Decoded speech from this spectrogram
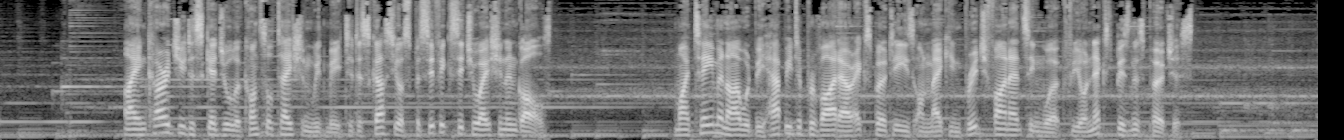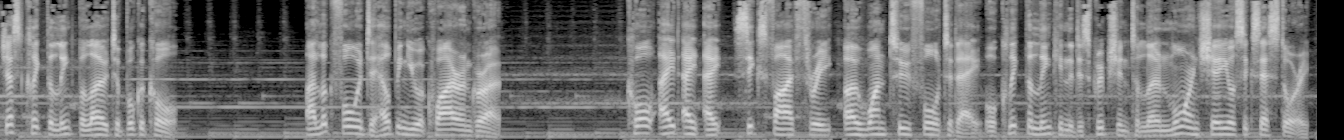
I encourage you to schedule a consultation with me to discuss your specific situation and goals. My team and I would be happy to provide our expertise on making bridge financing work for your next business purchase. Just click the link below to book a call. I look forward to helping you acquire and grow. Call 888-653-0124 today or click the link in the description to learn more and share your success story.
